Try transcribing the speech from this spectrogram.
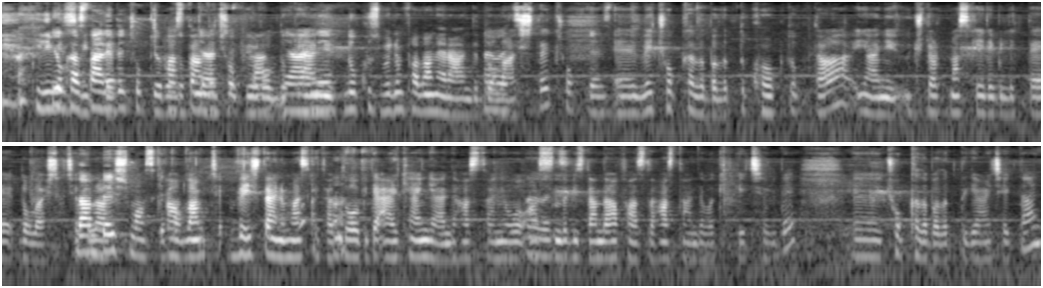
Pilimiz Yok hastanede bitti. çok yorulduk Hastanede gerçekten. çok yorulduk. Yani, Yani, 9 bölüm falan herhalde Evet. dolaştık. çok gezdik. Ee, ve çok kalabalıktı. Korktuk da. Yani 3-4 maskeyle birlikte dolaştık. ben Çakılar- 5 maske taktım. Ablam 5 tane maske taktı. O bir de erken geldi hastaneye. O Evet. aslında bizden daha fazla hastanede vakit geçirdi. Ee, çok kalabalıktı gerçekten.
